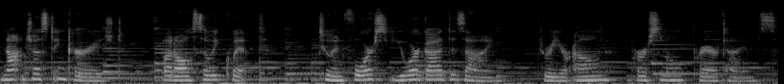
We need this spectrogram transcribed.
not just encouraged, but also equipped to enforce your God design through your own personal prayer times.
